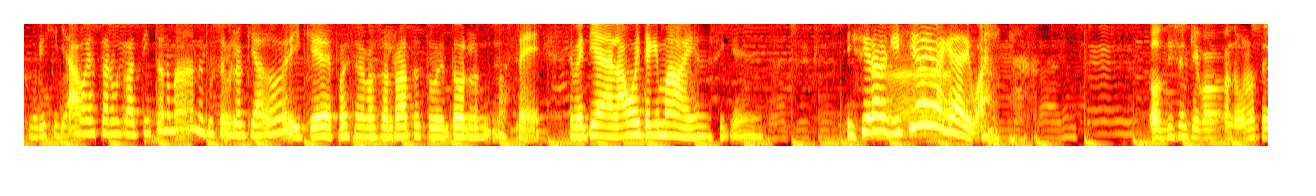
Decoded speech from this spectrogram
Como que dije, ya voy a estar un ratito nomás, me puse bloqueador y que después se me pasó el rato, estuve todo, no sé, te metía al agua y te quemaba, así que hiciera lo que hiciera iba a quedar igual. Todos dicen que cuando uno se,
